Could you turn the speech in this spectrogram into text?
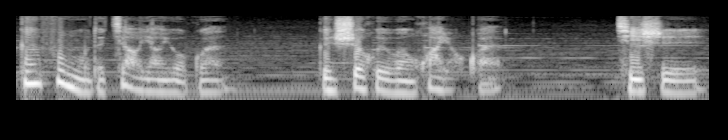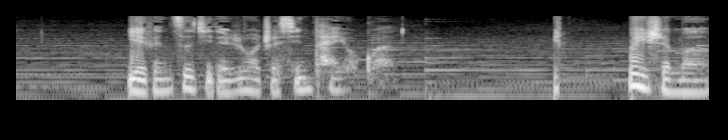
跟父母的教养有关，跟社会文化有关，其实也跟自己的弱者心态有关。为什么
